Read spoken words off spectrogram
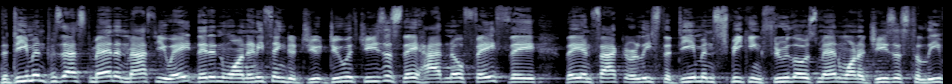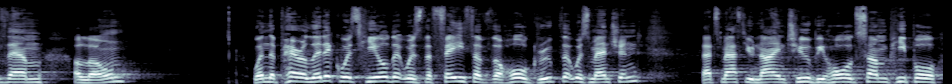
The demon possessed men in Matthew 8, they didn't want anything to do with Jesus. They had no faith. They, they in fact, or at least the demons speaking through those men wanted Jesus to leave them alone. When the paralytic was healed, it was the faith of the whole group that was mentioned. That's Matthew 9, 2. Behold, some people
